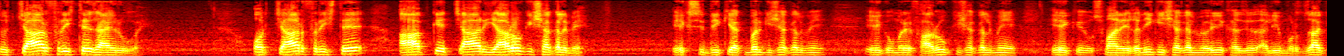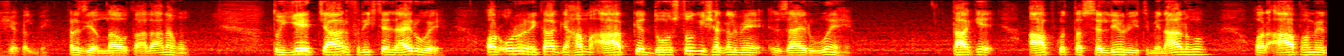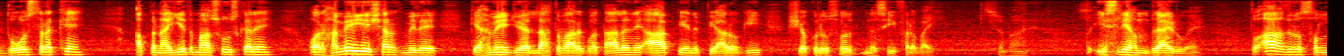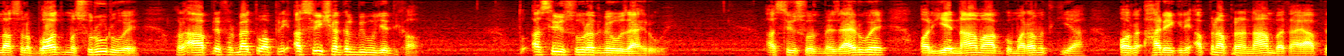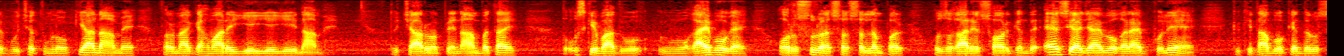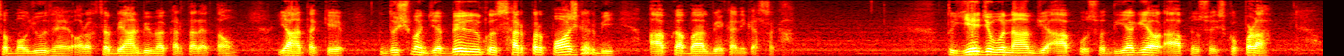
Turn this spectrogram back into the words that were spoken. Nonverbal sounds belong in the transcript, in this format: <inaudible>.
तो चार फरिश्ते ज़ाहिर हुए। और चार फरिश्ते आपके चार यारों की शक्ल में, एक सिद्दीक अकबर की शक्ल में, एक उमर फ़ारूक की शक्ल में, एक उस्मान गनी की शक्ल में और एक हज़रत अली मुर्जा की शक्ल में रज़ी अल्लाह तहूँ तो ये चार फरिश्ते ज़ाहिर हुए और उन्होंने कहा कि हम आपके दोस्तों की शक्ल में ज़ाहिर हुए हैं, ताकि आपको तसली और इतमान हो और आप हमें दोस्त रखें, अपनाइत महसूस करें और हमें ये शर्फ मिले कि हमें जो अल्लाह तबारक व ताली ने आपके इन प्यारों की शक्ल सूरत नसीब फरमाई। तो इसलिए हम ज़ाहिर हुए हैं। तो आ हज़रत अलैहि वसल्लम बहुत मसरूर हुए और आपने फरमाया तो अपनी असली शक्ल भी मुझे दिखाओ। तो असली सूरत में वो ज़ाहिर हुए। असली सूरत में ज़ाहिर हुए और ये नाम आपको मरम्मत किया और हर एक ने अपना अपना नाम बताया। आपने पूछा तुम लोग क्या नाम है? फरमाया कि हमारे ये ये ये नाम है। तो चारों अपने नाम बताए। तो उसके बाद वो गायब हो गए। और रसूल वसल्लम पर उस गार सौर के अंदर ऐसे अजायब व गरायब खुले हैं कि किताबों के अंदर वो सब मौजूद हैं और अक्सर बयान भी मैं करता रहता हूँ। यहाँ तक कि दुश्मन जब बिल्कुल सर पर पहुँच कर भी आपका बाल बेका नहीं कर सका। तो ये जो वो नाम जो आपको उस वक्त दिया गया और आपने उस इसको पढ़ा।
